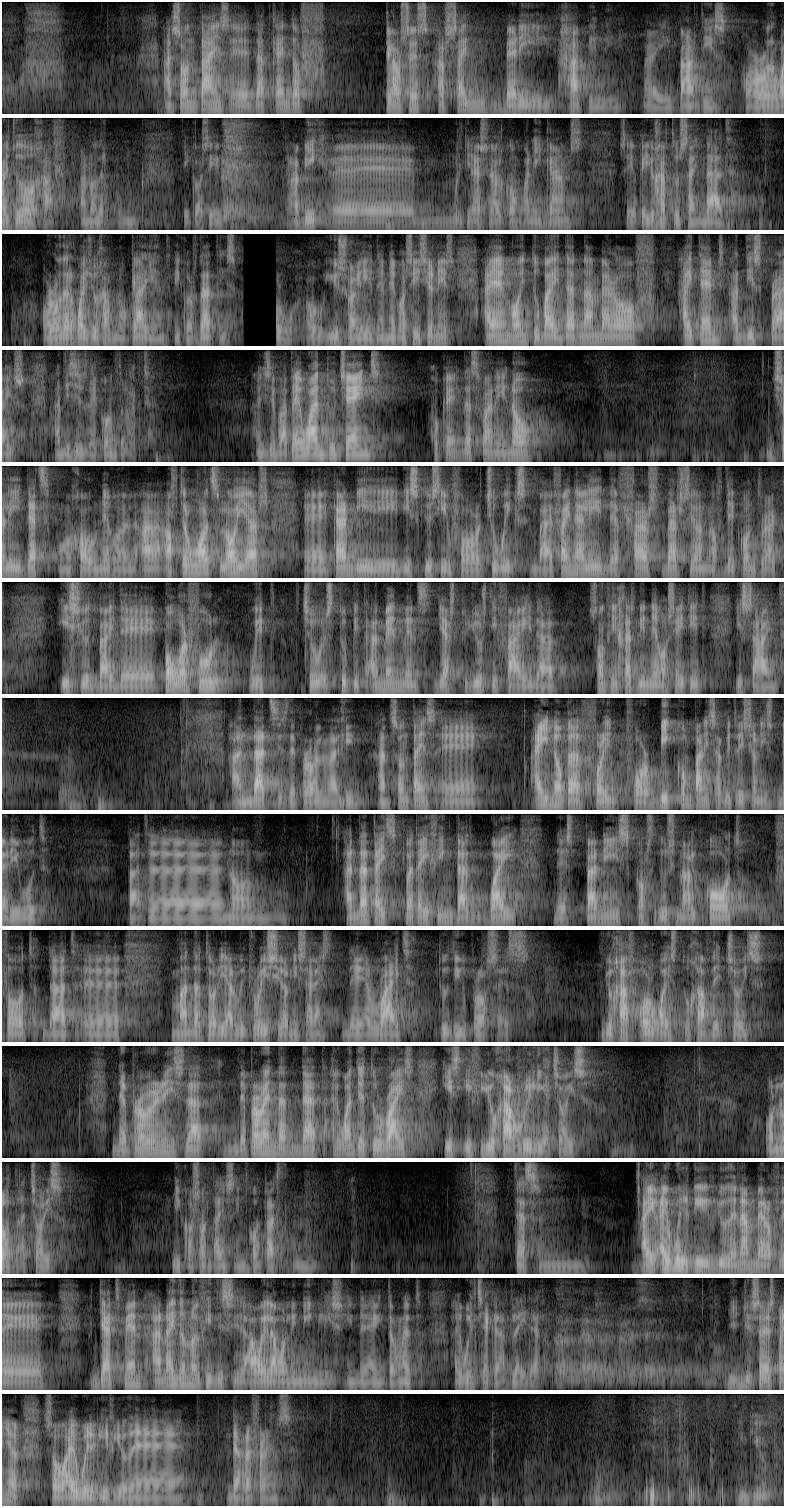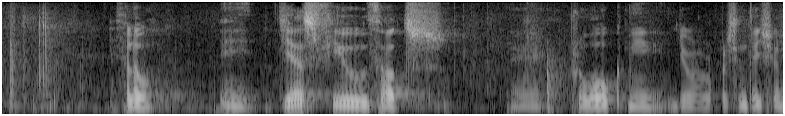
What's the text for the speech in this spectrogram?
and sometimes that kind of clauses are signed very happily by parties or otherwise you don't have another because if a big uh, multinational company comes say okay you have to sign that or otherwise you have no client because that is usually the negotiation is I am going to buy that number of items at this price and this is the contract. And you say, but I want to change. Okay, that's funny. No. Usually that's how uh, afterwards lawyers uh, can be discussing for two weeks. But finally, the first version of the contract issued by the powerful with two stupid amendments just to justify that something has been negotiated, is signed. And that is the problem, I think. And sometimes uh, I know that for, for big companies, arbitration is very good. But uh, no, and that is what I think that why the Spanish Constitutional Court thought that uh, mandatory arbitration is against the right to due process. You have always to have the choice the problem is that the problem that, that I wanted to raise is if you have really a choice or not a choice, because sometimes in contracts, mm, that's. Mm, I, I, will give you the number of the judgment, and I don't know if it is available in English in the internet. I will check that later. You, you say español, so I will give you the, the reference. Thank you. Hello. Uh, just few thoughts uh, provoke me your presentation.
